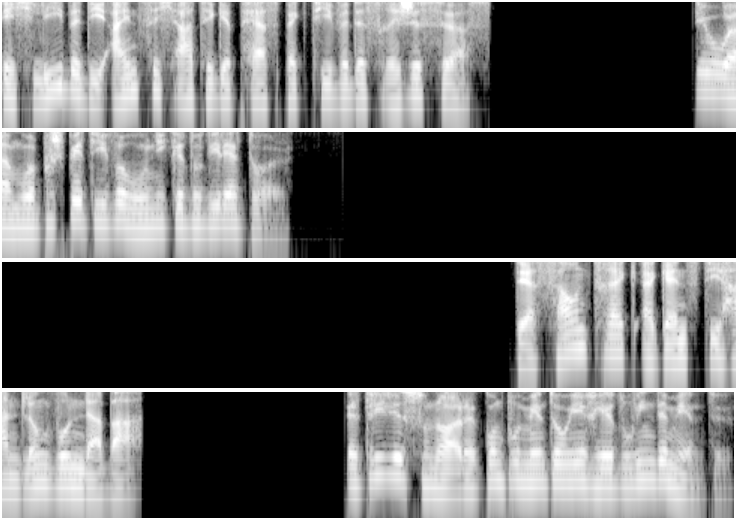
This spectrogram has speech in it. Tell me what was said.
Ich liebe die einzigartige Perspektive des Regisseurs. Eu amo a perspectiva única do diretor. Der Soundtrack ergänzt die Handlung wunderbar. A trilha sonora complementa o enredo lindamente.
